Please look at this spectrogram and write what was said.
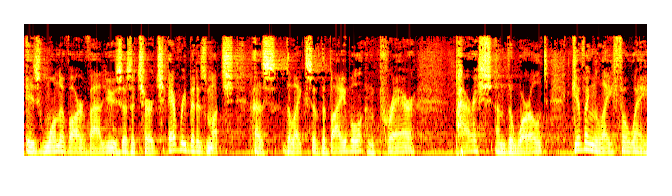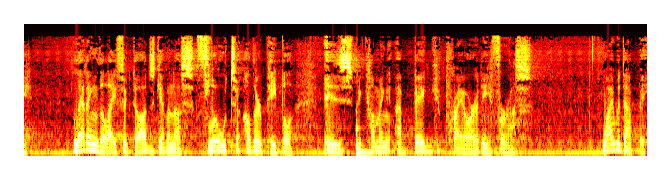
is one of our values as a church, every bit as much as the likes of the Bible and prayer, parish and the world. Giving life away, letting the life that God's given us flow to other people is becoming a big priority for us. Why would that be?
